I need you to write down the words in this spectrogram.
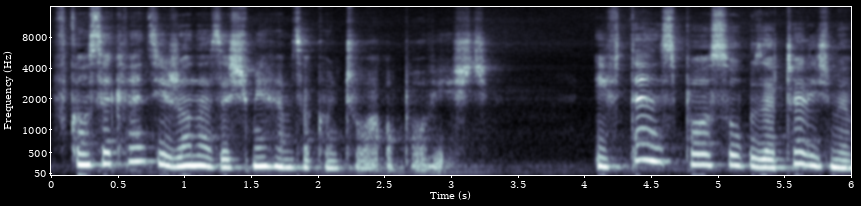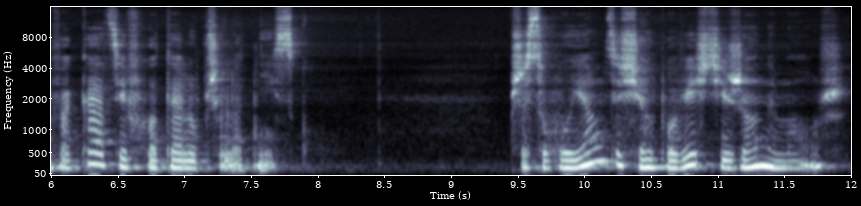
W konsekwencji żona ze śmiechem zakończyła opowieść. I w ten sposób zaczęliśmy wakacje w hotelu przy lotnisku. Przysłuchujący się opowieści żony mąż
